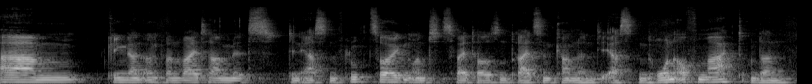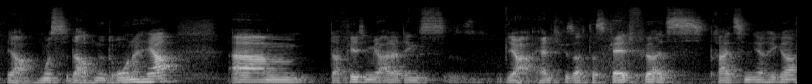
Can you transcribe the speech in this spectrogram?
ähm, ging dann irgendwann weiter mit den ersten Flugzeugen und 2013 kamen dann die ersten Drohnen auf den Markt und dann ja, musste da auch eine Drohne her. Ähm, da fehlte mir allerdings, ja, ehrlich gesagt, das Geld für als 13-Jähriger.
